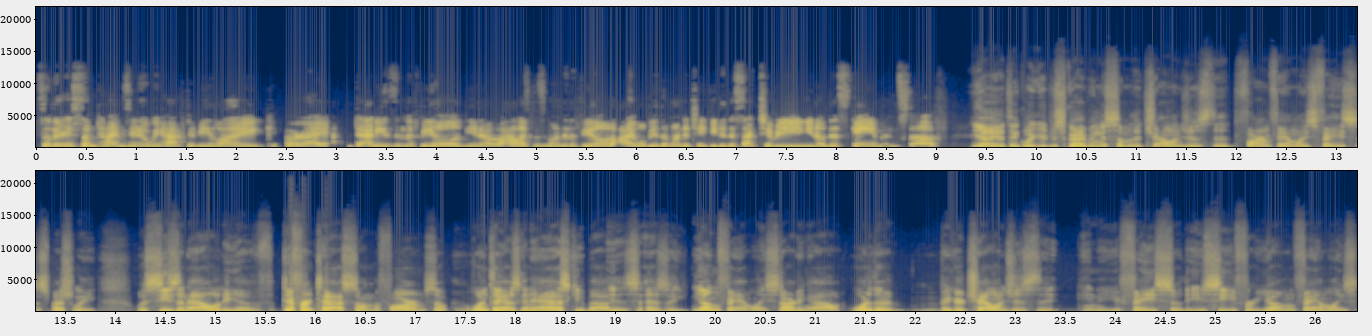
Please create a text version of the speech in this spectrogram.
so there is sometimes you know we have to be like all right daddy's in the field you know alex is going to the field i will be the one to take you to this activity you know this game and stuff yeah, I think what you're describing is some of the challenges that farm families face, especially with seasonality of different tasks on the farm. So, one thing I was going to ask you about is as a young family starting out, what are the bigger challenges that you know you face or that you see for young families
